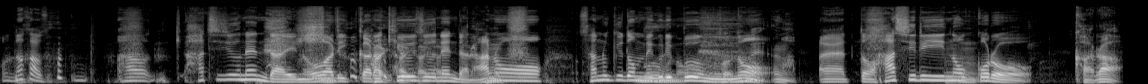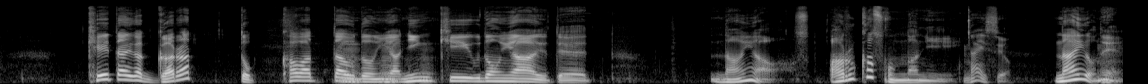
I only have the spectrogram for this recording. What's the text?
うん。なんかあの80年代の終わりから90年代のあの讃岐うどん巡りブームのえーっと走りの頃から携帯がガラッと変わったうどん屋人気うどん屋言うてなんや？あるか？そんなに。ないですよ。ないよね。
